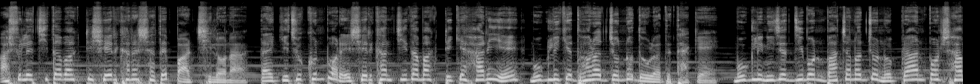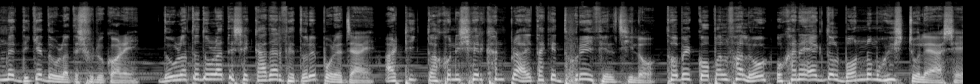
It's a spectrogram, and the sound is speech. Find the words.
আসলে চিতাবাঘটি শেরখানের সাথে পারছিল না। তাই কিছুক্ষণ পরে শেরখান চিতাবাঘটিকে হারিয়ে মুগলিকে ধরার জন্য দৌড়াতে থাকে। মুগলি নিজের জীবন বাঁচানোর জন্য প্রাণপণ সামনের দিকে দৌড়াতে শুরু করে। দৌড়াতে দৌড়াতে সে কাদার ভেতরে পড়ে যায়, আর ঠিক তখনই শেরখান প্রায় তাকে ধরেই ফেলছিল। তবে কপাল ভালো, ওখানে একদল বন্য মহিষ চলে আসে।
